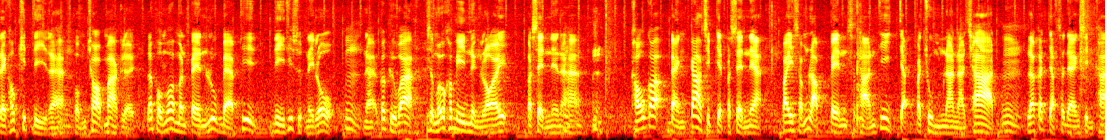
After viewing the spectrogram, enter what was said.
แต่เขาคิดดีนะฮะผมชอบมากเลย แล้วผมว่ามันเป็นรูปแบบที่ดีที่สุดในโลกอืมนะก็คือว่าสมมติว่าเขามี 100%เนี่ยนะฮะเขาก็แบ่ง 97%เนี่ยไปสำหรับเป็นสถานที่จัดประชุมนานาชาติอืมแล้วก็จัดแสดงสินค้า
